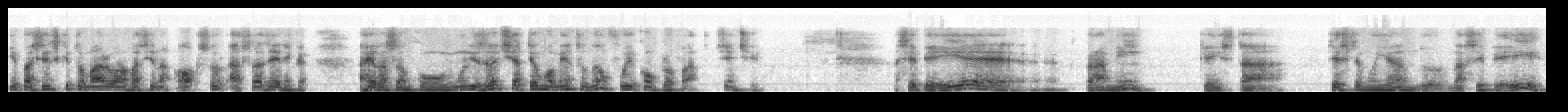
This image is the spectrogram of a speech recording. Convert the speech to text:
em pacientes que tomaram a vacina Oxford AstraZeneca. A relação com o imunizante até o momento não foi comprovada. Gente, a CPI é, para mim, quem está testemunhando na CPI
